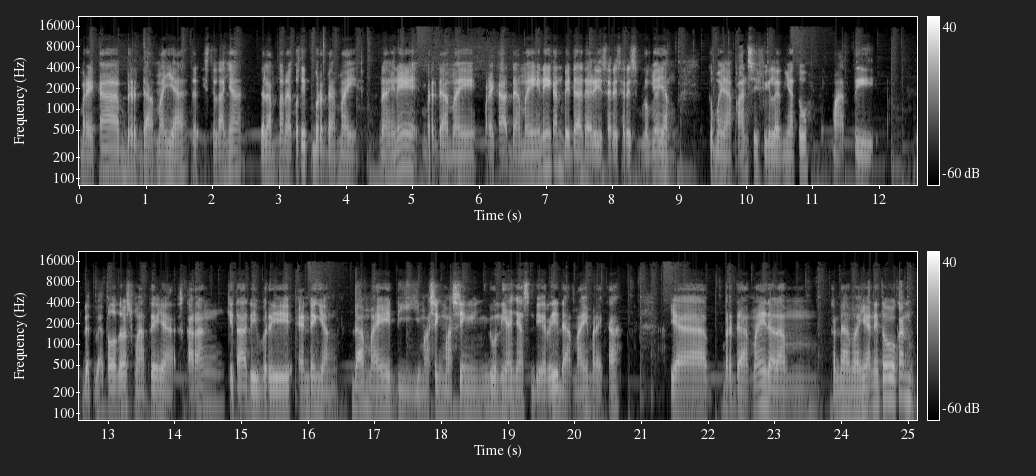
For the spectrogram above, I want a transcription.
mereka berdamai ya istilahnya dalam tanda kutip berdamai. Nah ini berdamai mereka damai ini kan beda dari seri-seri sebelumnya yang kebanyakan si villainnya tuh mati dead battle terus mati ya. Sekarang kita diberi ending yang damai di masing-masing dunianya sendiri damai mereka. Ya berdamai dalam kedamaian itu kan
